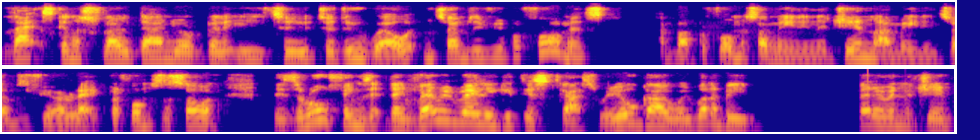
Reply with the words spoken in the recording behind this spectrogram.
that's going to slow down your ability to to do well in terms of your performance. And by performance, I mean in the gym, I mean in terms of your athletic performance and so on. These are all things that they very rarely get discussed. We all go, we want to be better in the gym.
